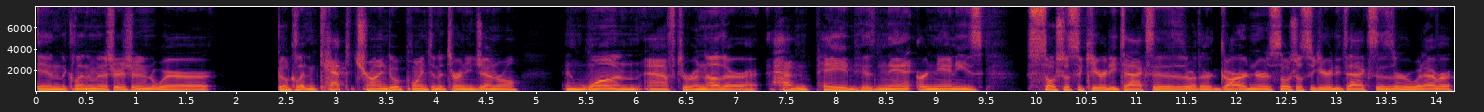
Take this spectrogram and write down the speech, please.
in the Clinton administration where Bill Clinton kept trying to appoint an attorney general and one after another hadn't paid his nan- or nanny's social security taxes or their gardener's social security taxes or whatever.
